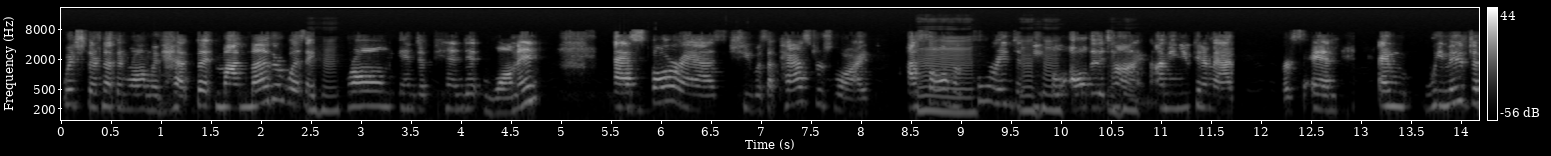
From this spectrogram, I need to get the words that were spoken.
which there's nothing wrong with that. But my mother was a Mhm. strong, independent woman. As far as she was a pastor's wife, I saw her Mm. pour into Mhm. people all the Mhm. time. I mean, you can imagine. And and we moved to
